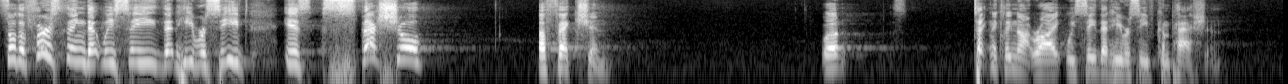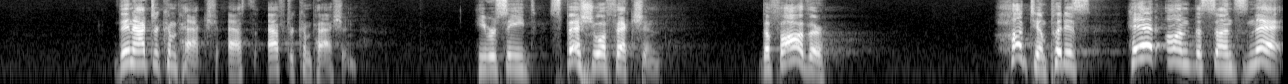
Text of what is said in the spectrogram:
So, the first thing that we see that he received is special affection. Well, technically not right. We see that he received compassion. Then, after compassion, after compassion, he received special affection. The father hugged him, put his head on the son's neck,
